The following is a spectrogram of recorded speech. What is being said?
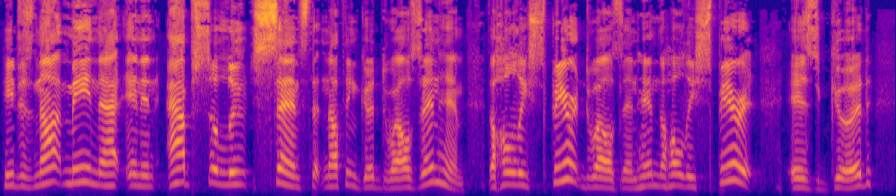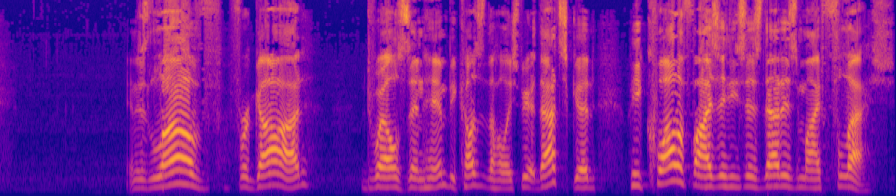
He does not mean that in an absolute sense that nothing good dwells in him. The Holy Spirit dwells in him. The Holy Spirit is good. And his love for God dwells in him because of the Holy Spirit. That's good. He qualifies it. He says, That is my flesh.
